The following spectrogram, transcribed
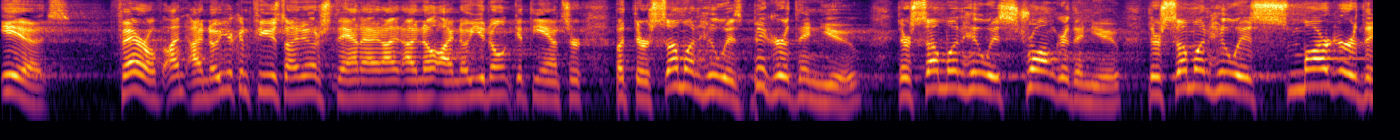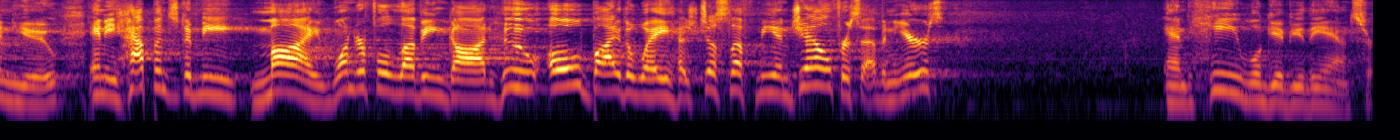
is Pharaoh, I, I, know you're confused, I understand, I, I, know, I know you don't get the answer, but there's someone who is bigger than you, there's someone who is stronger than you, there's someone who is smarter than you, and he happens to be my wonderful, loving God, who, oh, by the way, has just left me in jail for seven years, and he will give you the answer.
